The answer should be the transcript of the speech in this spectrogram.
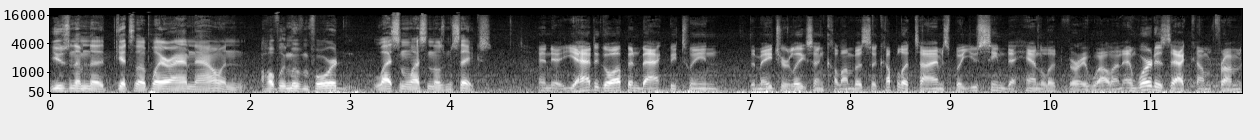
using them to get to the player I am now, and hopefully moving forward, less and less in those mistakes. And uh, you had to go up and back between the major leagues and Columbus a couple of times, but you seem to handle it very well. And, and where does that come from?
